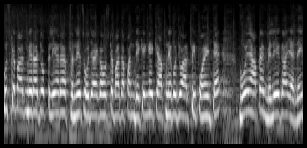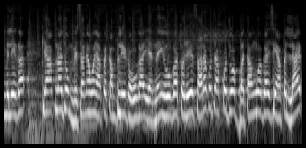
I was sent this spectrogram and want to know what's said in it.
उसके बाद मेरा जो प्लेयर है फिनिश हो जाएगा। उसके बाद अपन देखेंगे कि अपने को जो आरपी पॉइंट है, वो यहाँ पे मिलेगा या नहीं मिलेगा। क्या अपना जो मिशन है वो यहाँ पे कंप्लीट होगा या नहीं होगा? तो ये सारा कुछ आपको जो बताऊँगा गैस यहाँ पे लाइव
